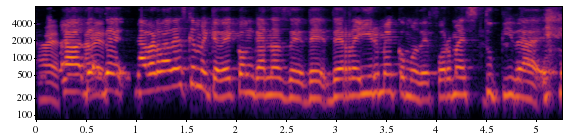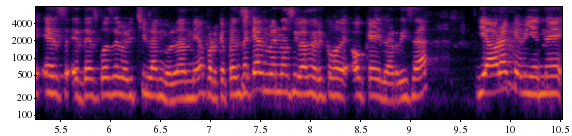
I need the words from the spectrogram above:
A ver, Ah, a de- ver. de- la verdad es que me quedé con ganas de, de- de reírme como de forma estúpida es, después de ver Chilangolandia, porque pensé que al menos iba a ser como de, ok, la risa. Y ahora que viene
